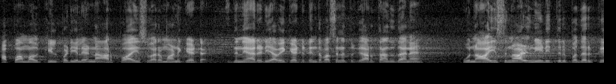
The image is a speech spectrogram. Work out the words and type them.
அப்பா அம்மாவுக்கு கீழ்ப்படியலைன்னா அற்ப ஆயுஸ் வருமான்னு கேட்டேன். இது நேரடியாகவே கேட்டுட்டேன். இந்த வசனத்துக்கு அர்த்தம் அதுதானே? உன் ஆயுசு நாள் நீடித்திருப்பதற்கு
